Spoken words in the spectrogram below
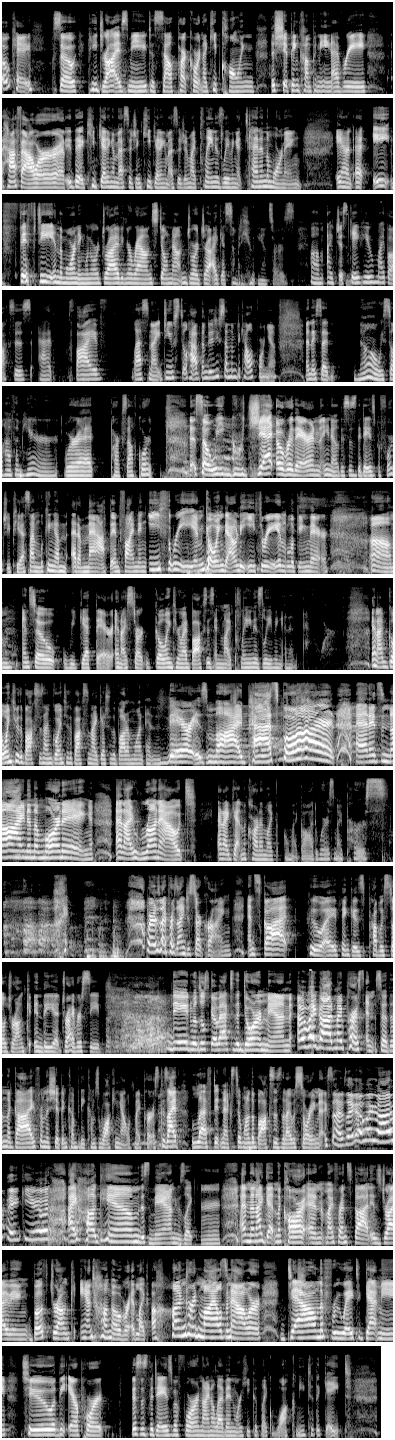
Okay. So he drives me to South Park Court and I keep calling the shipping company every half hour. They keep getting a message and keep getting a message. And my plane is leaving at 10 in the morning. And at 8.50 in the morning, when we're driving around Stone Mountain, Georgia, I get somebody who answers. Um, I just gave you my boxes at 5 last night. Do you still have them? Did you send them to California? And they said, no, we still have them here. We're at Park South Court. So we jet over there and, you know, this is the days before GPS. I'm looking at a map and finding E3 and going down to E3 and looking there. Um, and so we get there and I start going through my boxes and my plane is leaving in an and I'm going through the boxes. I'm going through the box and I get to the bottom one and there is my passport. And it's nine in the morning and I run out and I get in the car and I'm like, oh my God, where's my purse? where's my purse? And I just start crying. And Scott, who I think is probably still drunk in the uh, driver's seat, dude, we'll just go back to the dorm, man. Oh my God, my purse. And so then the guy from the shipping company comes walking out with my purse because I had left it next to one of the boxes that I was sorting next. And I was like, oh my God, thank you. And I hug him, this man who's like, mm. and then I get in the car and my friend Scott is driving both drunk and hungover at like a hundred miles an hour down the freeway to get me to the airport. This is the days before 9-11 where he could like walk me to the gate.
